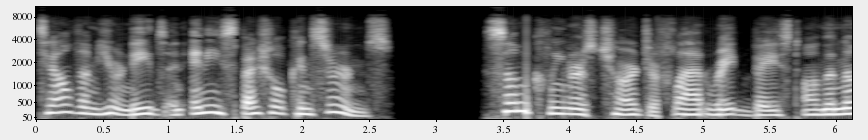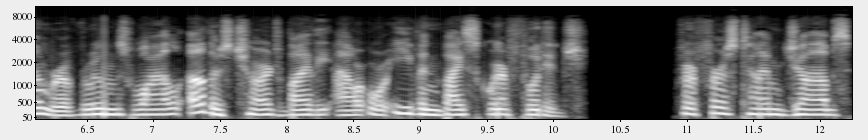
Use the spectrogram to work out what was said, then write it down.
Tell them your needs and any special concerns. Some cleaners charge a flat rate based on the number of rooms while others charge by the hour or even by square footage. For first-time jobs,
